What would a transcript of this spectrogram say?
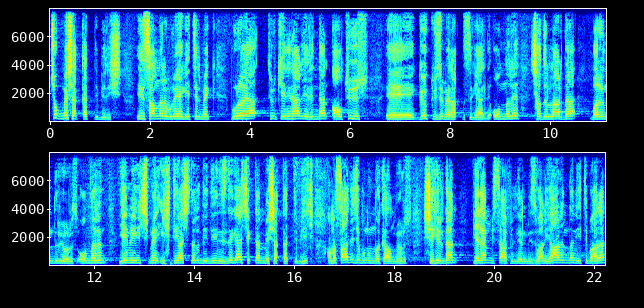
Çok meşakkatli bir iş. İnsanları buraya getirmek, buraya Türkiye'nin her yerinden 600 e, gökyüzü meraklısı geldi. Onları çadırlarda barındırıyoruz. Onların yeme içme ihtiyaçları dediğinizde gerçekten meşakkatli bir iş. Ama sadece bununla kalmıyoruz. Şehirden gelen misafirlerimiz var. Yarından itibaren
